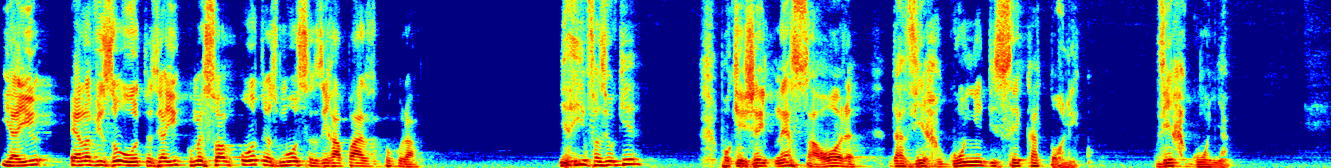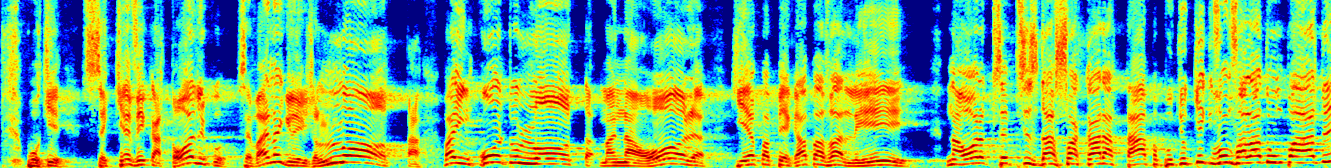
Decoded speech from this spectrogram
E aí ela avisou outras, e aí começou outras moças e rapazes a procurar. E aí fazer o quê? Porque, gente, nessa hora dá vergonha de ser católico. Vergonha. Porque você quer ver católico, você vai na igreja, lota, vai encontro, lota, mas na hora que é para pegar para valer, na hora que você precisa dar a sua cara a tapa, porque o que, que vão falar de um padre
